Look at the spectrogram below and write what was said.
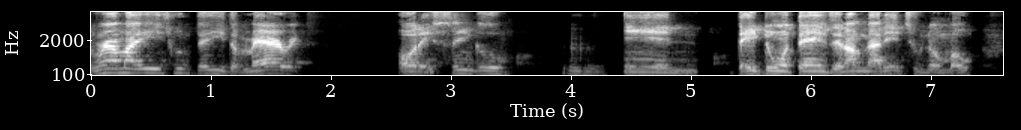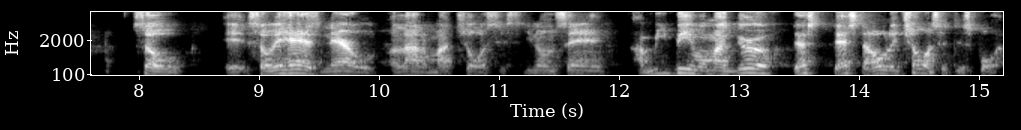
around my age group. They either married or they single, mm-hmm. and they doing things that I'm not into no more. So it so it has narrowed a lot of my choices. You know what I'm saying? I me being with my girl. That's that's the only choice at this point.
